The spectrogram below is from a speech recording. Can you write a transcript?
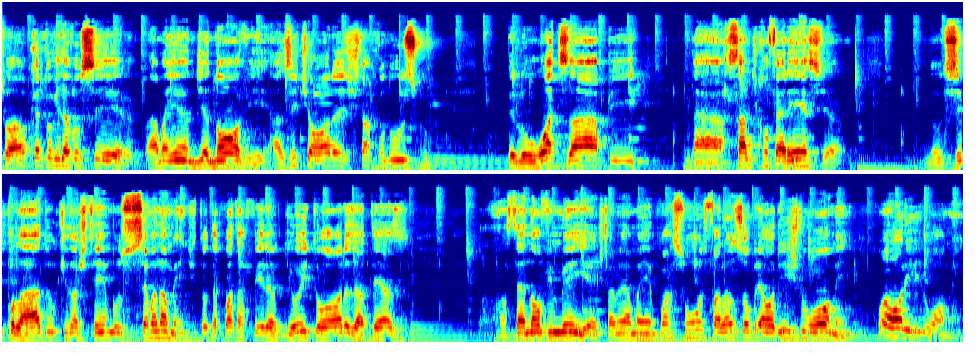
Pessoal, quero convidar você amanhã, dia 9, às 20 horas, estar conosco pelo WhatsApp, na sala de conferência, no discipulado que nós temos semanalmente, toda quarta-feira, de 8 horas até as até 9 e meia. Estaremos amanhã com um assunto falando sobre a origem do homem. Qual a origem do homem?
